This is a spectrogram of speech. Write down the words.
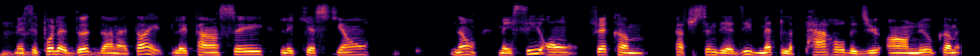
Mais mm-hmm. ce n'est pas le doute dans la tête. Les pensées, les questions, non. Mais si on fait comme Pastor Cindy a dit, mettre la parole de Dieu en nous, comme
